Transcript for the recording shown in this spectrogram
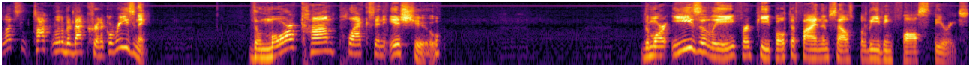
let's talk a little bit about critical reasoning. The more complex an issue, the more easily for people to find themselves believing false theories.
